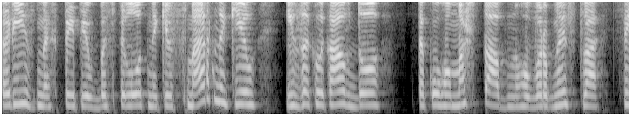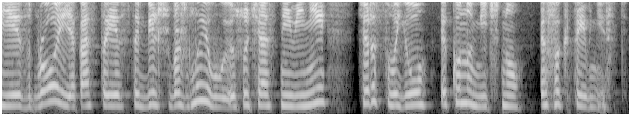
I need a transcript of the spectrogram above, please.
різних типів безпілотників смертників і закликав до такого масштабного виробництва цієї зброї, яка стає все більш важливою у сучасній війні через свою економічну ефективність.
